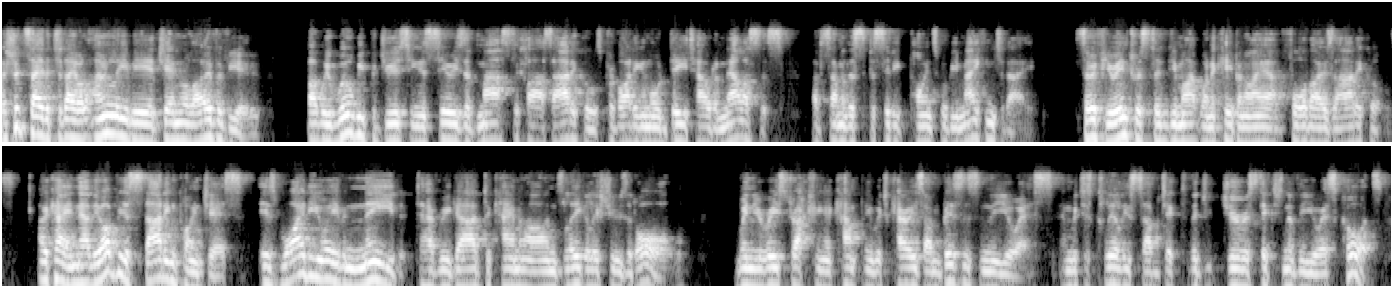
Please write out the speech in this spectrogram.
I should say that today will only be a general overview, but we will be producing a series of masterclass articles providing a more detailed analysis of some of the specific points we'll be making today. So if you're interested, you might want to keep an eye out for those articles. Okay, now the obvious starting point, Jess, is why do you even need to have regard to Cayman Islands legal issues at all when you're restructuring a company which carries on business in the US and which is clearly subject to the jurisdiction of the US courts?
